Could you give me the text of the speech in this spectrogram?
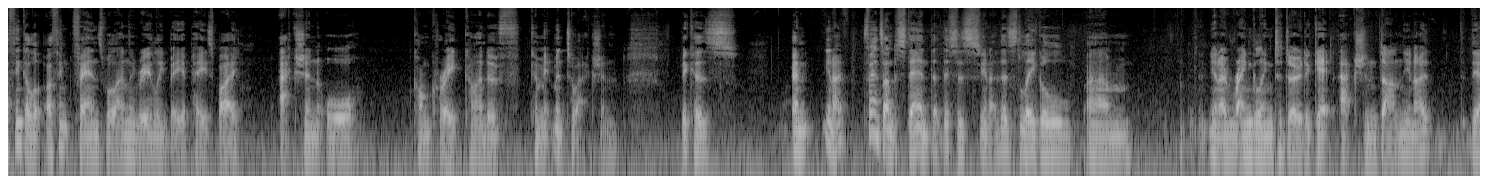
think a lot, I think fans will only really be appeased by action or concrete kind of commitment to action because and you know fans understand that this is you know there's legal um, you know wrangling to do to get action done you know. They,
